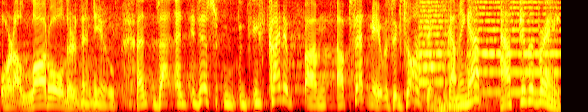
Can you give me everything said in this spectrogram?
or a lot older than you. And that and this kind of um, upset me. It was exhausting. Coming up after the break.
